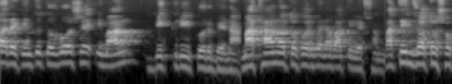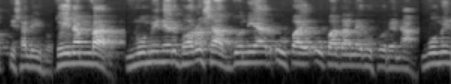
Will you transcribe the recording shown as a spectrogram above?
পারে, কিন্তু তবুও সে ইমান বিক্রি করবে না, মাথা নত করবে না বাতিলের সামনে। বাতিল যত শক্তিশালী হোক। দুই নাম্বার, মুমিনের ভরসা দুনিয়ার উপায় উপাদানের উপরে না। মুমিন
